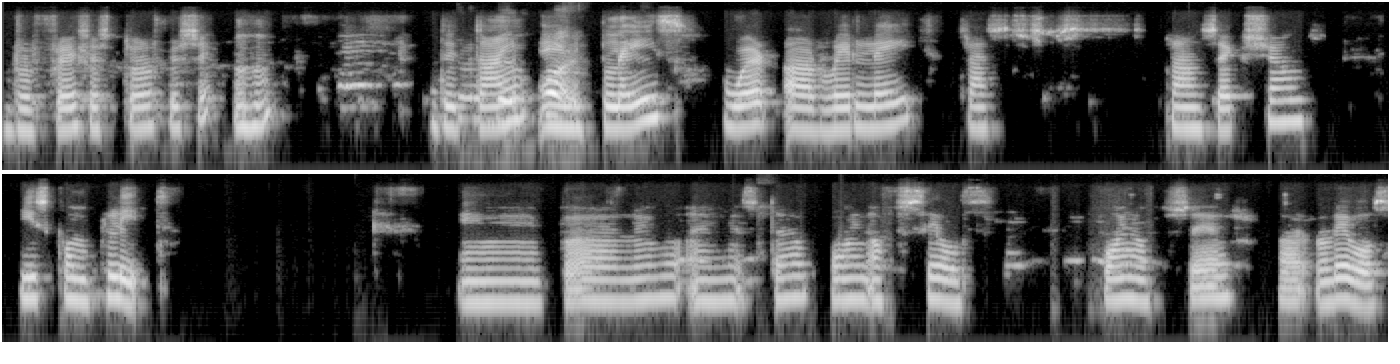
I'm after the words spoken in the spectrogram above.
refresh store visit. Mm-hmm. The The time and place where a relay trans transaction is complete. And level and start point of sales. Point of sales are levels.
